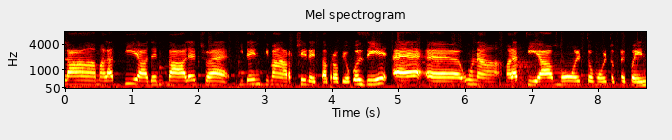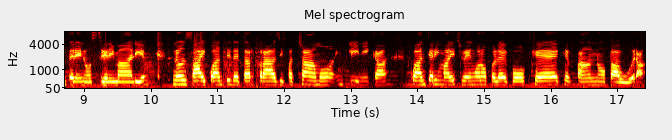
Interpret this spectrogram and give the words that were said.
la malattia dentale, cioè i denti marci, detta proprio così, è eh, una malattia molto molto frequente nei nostri animali. Non sai quanti detartrasi facciamo in clinica, quanti animali ci vengono con le bocche che fanno paura.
